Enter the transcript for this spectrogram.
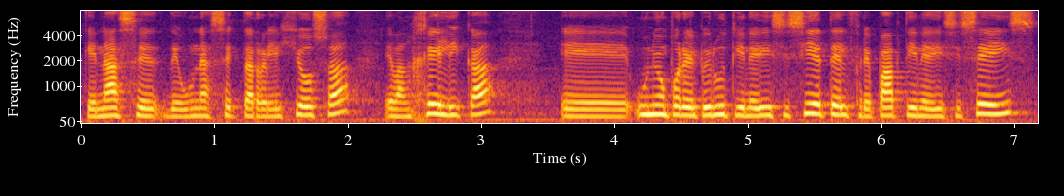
que nace de una secta religiosa evangélica, eh, Unión por el Perú tiene 17, el FREPAP tiene 16,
